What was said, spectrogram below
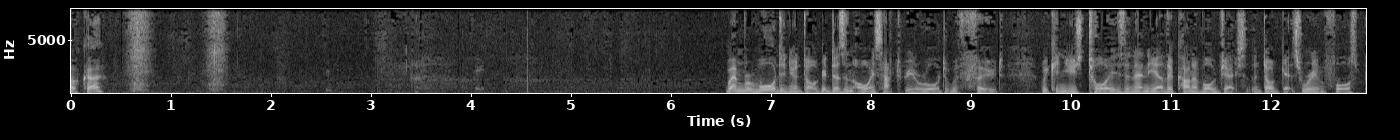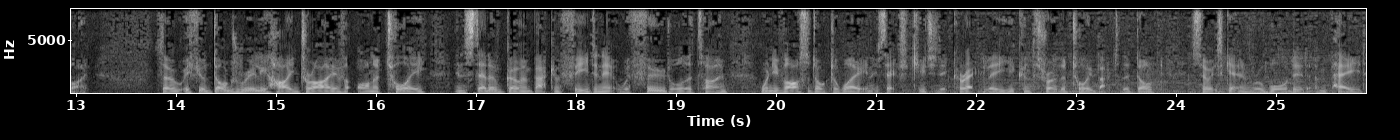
Okay? When rewarding your dog, it doesn't always have to be rewarded with food. We can use toys and any other kind of objects that the dog gets reinforced by. So if your dog's really high drive on a toy, instead of going back and feeding it with food all the time, when you've asked the dog to wait and it's executed it correctly, you can throw the toy back to the dog so it's getting rewarded and paid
